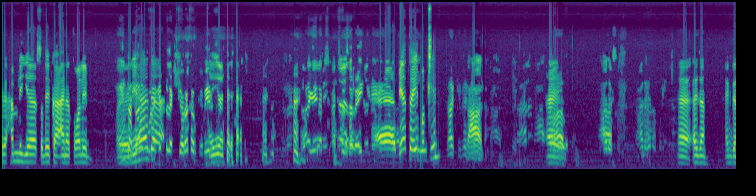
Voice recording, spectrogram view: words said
ارحمني يا صديقي أنا طالب. ما أنت لهذا- جبت لك رقم كبير. أيوه. وأنا جاي لك 75 جنيه. آه 200 ممكن؟ تعال. أيوه. تعال. تعال. هنا آه أيضا أقدر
